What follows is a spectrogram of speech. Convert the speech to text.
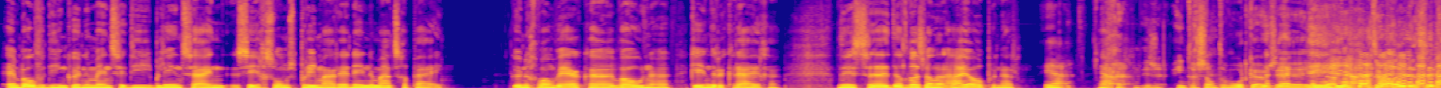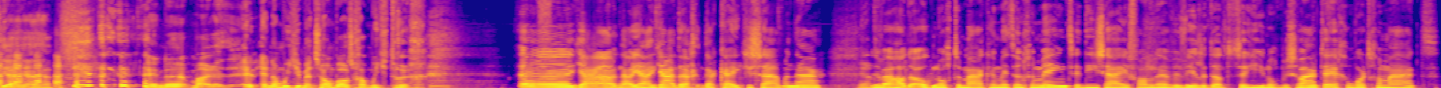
En bovendien kunnen mensen die blind zijn zich soms prima redden in de maatschappij. Kunnen gewoon werken, wonen, kinderen krijgen. Dus uh, dat was wel een eye-opener. Ja. ja. Dat is een interessante woordkeuze, eh, inderdaad. Terwijl je dat zegt, ja, ja, ja. En, uh, maar, en, en, dan moet je met zo'n boodschap moet je terug. Uh, ja, nou ja, ja daar, daar kijk je samen naar. Ja. We hadden ook nog te maken met een gemeente die zei van... we willen dat er hier nog bezwaar tegen wordt gemaakt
